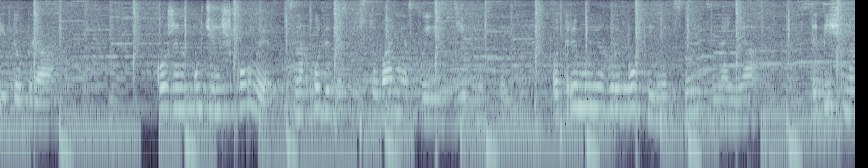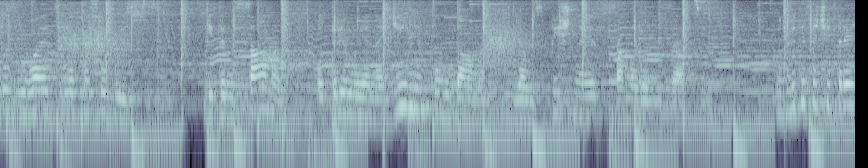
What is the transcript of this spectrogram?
і добра. Кожен учень школи знаходить застосування своїх здібностей, отримує глибокі міцні знання, всебічно розвивається як особистість і тим самим отримує надійний фундамент для успішної самореалізації. У 2003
